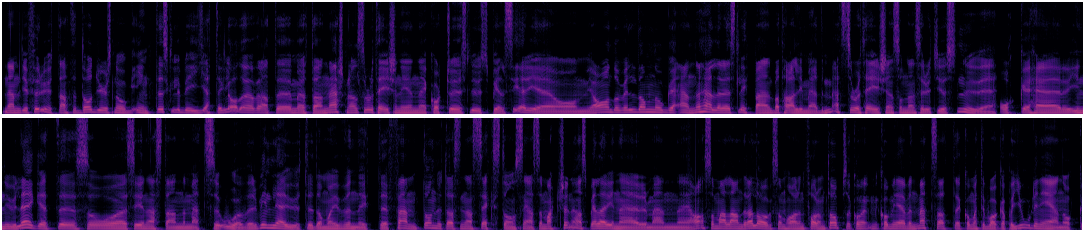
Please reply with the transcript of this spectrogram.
Nämnde ju förut att Dodgers nog inte skulle bli jätteglada över att eh, möta Nationals rotation i en kort slutspelserie och ja, då vill de nog ännu hellre slippa en batalj med Mets Mets rotation som den ser ut just nu. Och här i nuläget eh, så ser nästan Mets oövervinnliga ut. De har ju vunnit eh, 15 utav sina 16 senaste matcher när jag spelar in här, men eh, ja, som alla andra lag som har en formtopp så kommer, kommer ju även Mets att komma tillbaka på jorden igen och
